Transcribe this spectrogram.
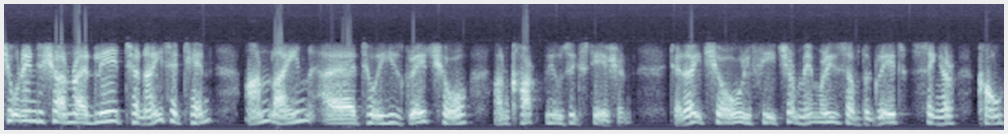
Tune in to Sean Radley tonight at 10 online uh, to his great show on Cork Music Station. Tonight's show will feature memories of the great singer Count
